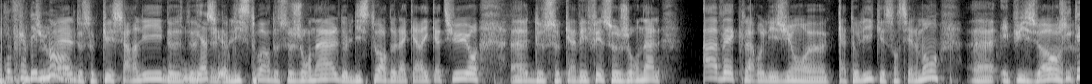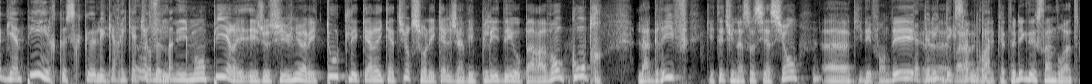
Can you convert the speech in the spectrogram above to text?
profondément de ce qu'est Charlie, de, l'histoire de ce journal, de l'histoire de la caricature, euh, de ce qu'avait fait ce journal avec la religion euh, catholique essentiellement, euh, et puis Georges... Qui était bien pire que ce que les caricatures de... Infiniment pire, et, je suis venu avec toutes les caricatures sur lesquelles j'avais plaidé auparavant contre la Griffe, qui était une association euh, qui défendait... Catholique d'extrême droite. Catholique d'extrême droite.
